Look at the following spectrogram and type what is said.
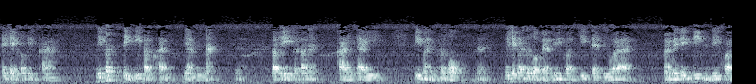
ให้ใจเขาเป็นกลางนี่ก็สิ่งที่สำคัญอย่างหนึ่งนะเราเองก็ต้องเนี่ยกายใจที่มันสงบนะไม่ใช่ว่าสงบแบบไม่มีความคิดแต่คือว่ามันไม่ได้ดิ้นด้วยความ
